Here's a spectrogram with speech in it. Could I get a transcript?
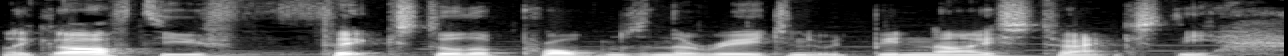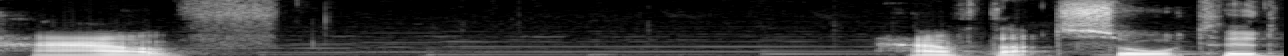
Like, after you've fixed all the problems in the region, it would be nice to actually have... have that sorted.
